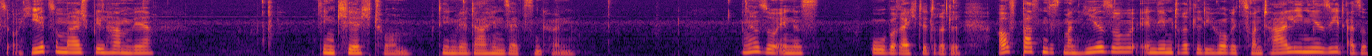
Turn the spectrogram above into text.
So, hier zum Beispiel haben wir den Kirchturm, den wir da hinsetzen können. Ja, so in das oberrechte Drittel. Aufpassen, dass man hier so in dem Drittel die Horizontallinie sieht, also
